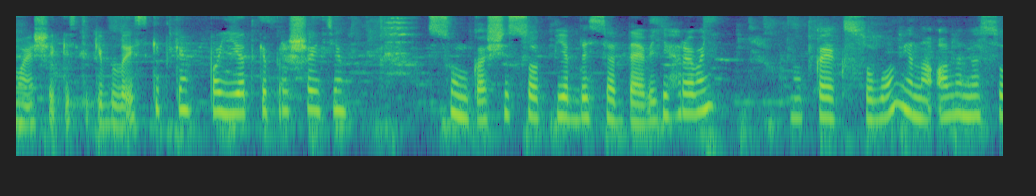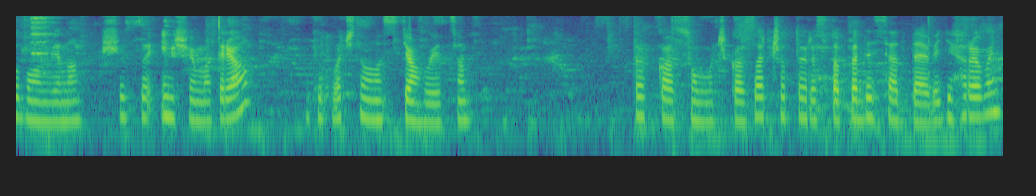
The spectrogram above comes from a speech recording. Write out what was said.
Має якісь такі блискітки, паєтки пришиті. Сумка 659 гривень. Вона як солом'яна, але не солом'яна. Щось за інший матеріал. Тут, бачите, вона стягується. Така сумочка за 459 гривень.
